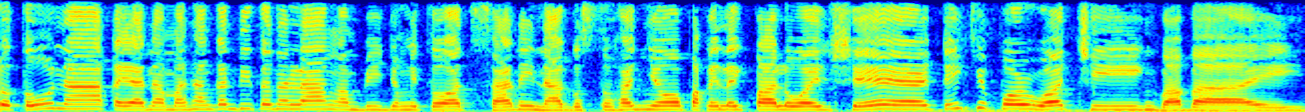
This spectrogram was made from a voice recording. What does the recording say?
luto na. Kaya naman hanggang dito na lang ang video ito at sana'y nagustuhan nyo. Pakilike, follow, and share. Thank you for watching. Bye-bye.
